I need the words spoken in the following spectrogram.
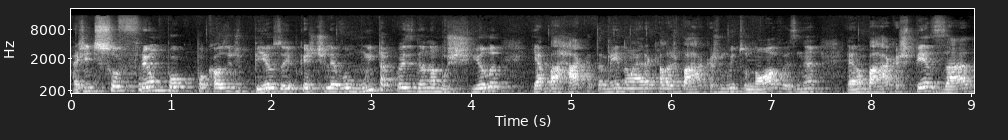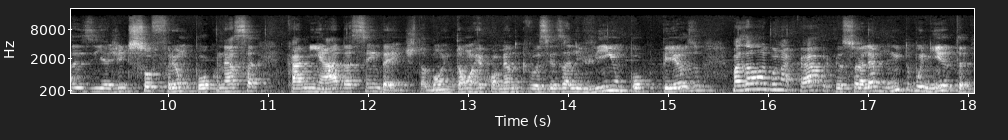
A gente sofreu um pouco por causa de peso aí, porque a gente levou muita coisa dentro da mochila e a barraca também não era aquelas barracas muito novas, né? Eram barracas pesadas e a gente sofreu um pouco nessa caminhada ascendente, tá bom? Então eu recomendo que vocês aliviem um pouco o peso, mas a Laguna Capri, pessoal, ela é muito bonita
